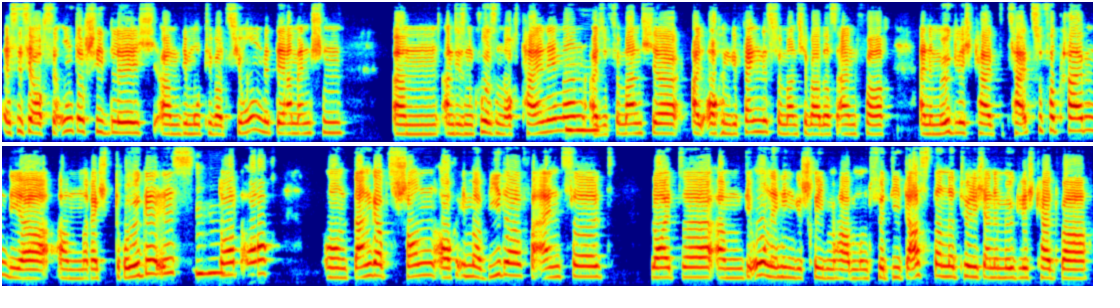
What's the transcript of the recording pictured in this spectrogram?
es ist ja auch sehr unterschiedlich, ähm, die Motivation, mit der Menschen ähm, an diesen Kursen auch teilnehmen. Mhm. Also für manche, auch im Gefängnis, für manche war das einfach eine Möglichkeit, Zeit zu vertreiben, die ja ähm, recht dröge ist mhm. dort auch. Und dann gab es schon auch immer wieder vereinzelt Leute, ähm, die ohnehin geschrieben haben und für die das dann natürlich eine Möglichkeit war,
